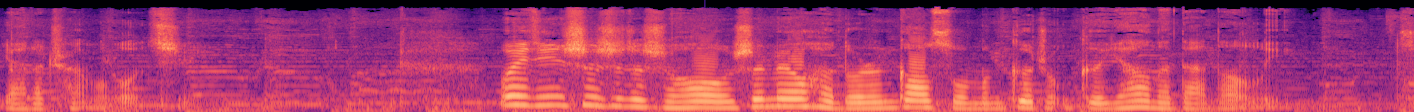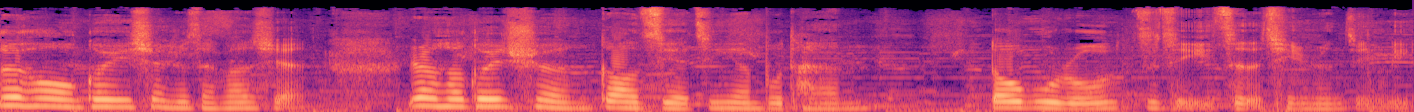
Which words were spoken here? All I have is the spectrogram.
压得喘不过气。未经世事的时候，身边有很多人告诉我们各种各样的大道理，最后归于现实，才发现，任何规劝、告诫、经验不谈，都不如自己一次的亲身经历。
